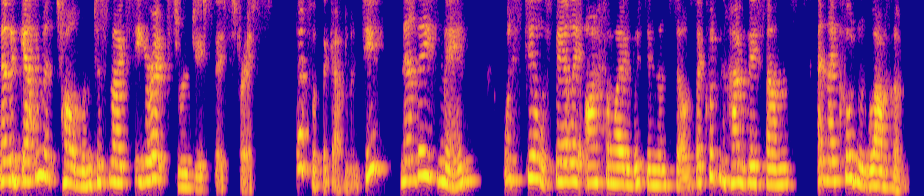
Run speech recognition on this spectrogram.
Now, the government told them to smoke cigarettes to reduce their stress. That's what the government did. Now, these men were still fairly isolated within themselves. They couldn't hug their sons and they couldn't love them.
